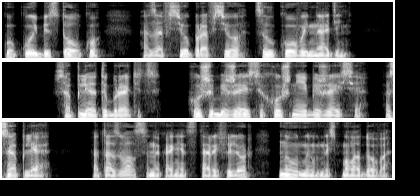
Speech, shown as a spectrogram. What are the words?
кукуй без толку, а за все про все целковый на день. «Сопля ты, братец. Хошь обижайся, хошь не обижайся. Сопля», — отозвался, наконец, старый филер на унывность молодого.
